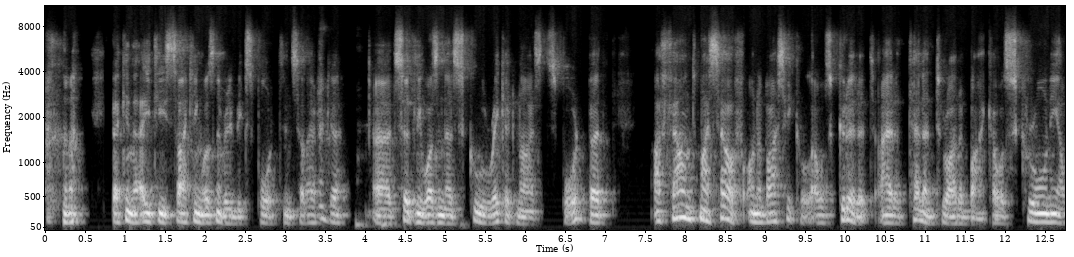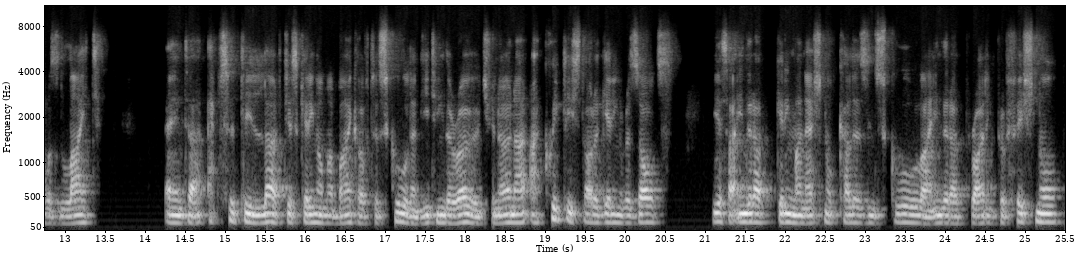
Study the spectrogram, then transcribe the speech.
Back in the 80s, cycling wasn't a very big sport in South Africa. Uh, it certainly wasn't a school recognized sport, but I found myself on a bicycle. I was good at it. I had a talent to ride a bike. I was scrawny, I was light, and I absolutely loved just getting on my bike after school and hitting the roads, you know. And I, I, quickly started getting results. Yes, I ended up getting my national colors in school. I ended up riding professional,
